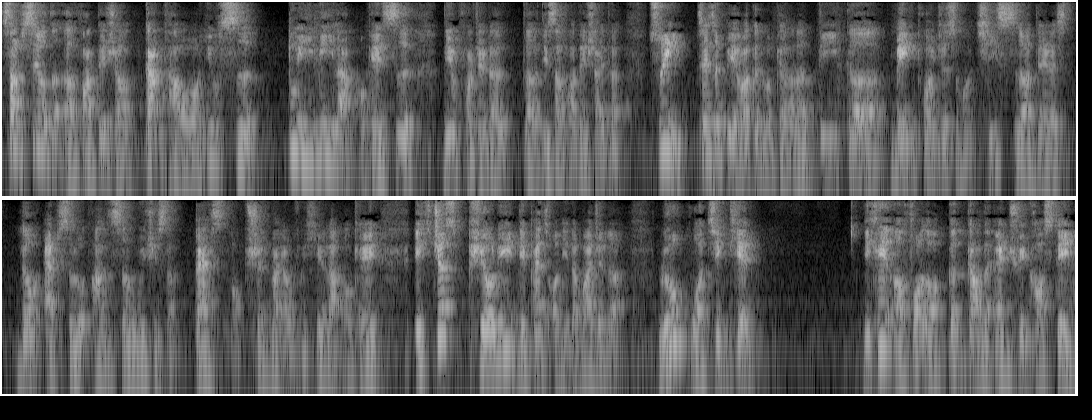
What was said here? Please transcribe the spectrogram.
subsale 的 advantage 哦，刚好哦又是对立啦，OK 是 new project 的的 disadvantage 来的，所以在这边我要跟你们表达的第一个 main point 就是什么？其实啊，there is no absolute answer which is the best option right over here 啦，OK，it just purely depends on 你的 budget 的。如果今天你可以 afford 哦更高的 entry costing，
